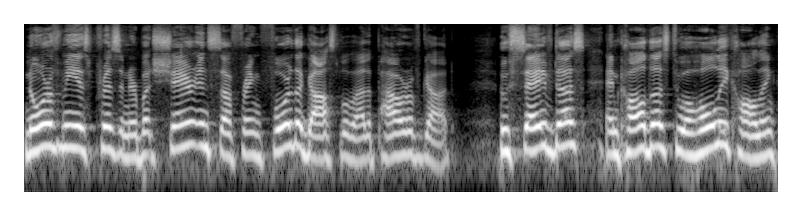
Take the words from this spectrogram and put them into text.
nor of me as prisoner, but share in suffering for the gospel by the power of God who saved us and called us to a holy calling,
